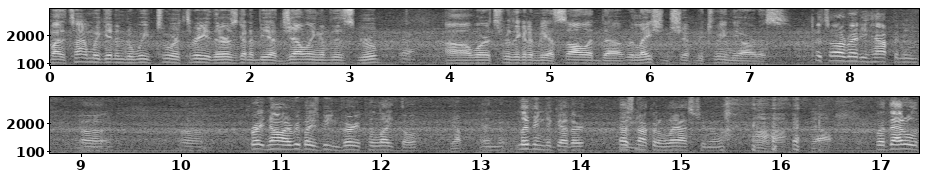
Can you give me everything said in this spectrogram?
by the time we get into week two or three, there's going to be a gelling of this group, yeah, uh, where it's really going to be a solid uh, relationship between the artists. it's already happening. Uh, uh, right now, everybody's being very polite though, Yep. and living together. That's Mm. not going to last, you know. Uh-huh. yeah. but that'll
